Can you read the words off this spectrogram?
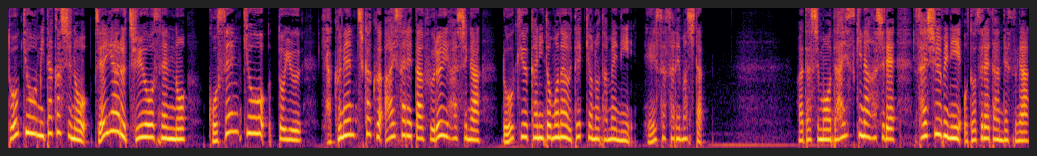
東京三鷹市の JR 中央線の古線橋という100年近く愛された古い橋が老朽化に伴う撤去のために閉鎖されました。私も大好きな橋で最終日に訪れたんですが、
